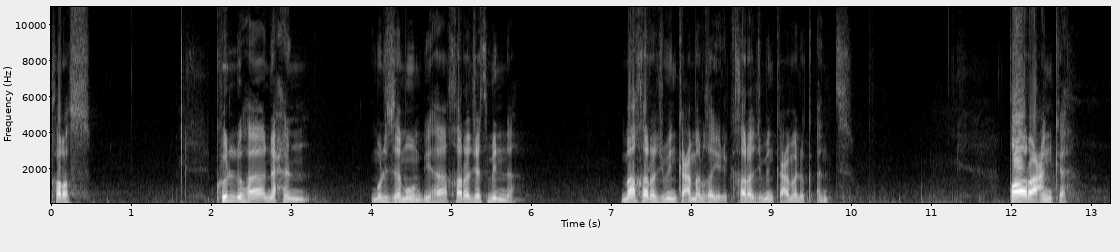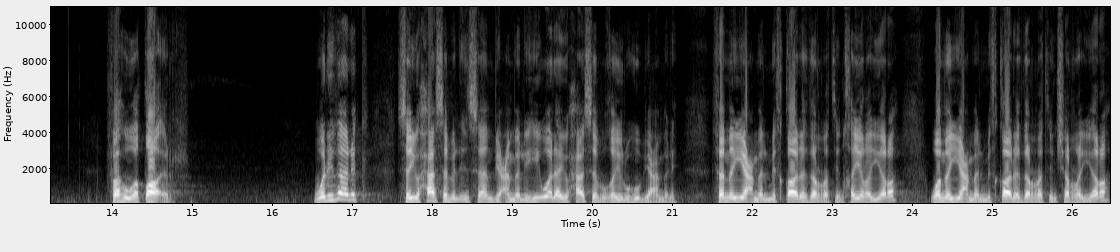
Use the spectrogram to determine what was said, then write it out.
خلاص كلها نحن ملزمون بها خرجت منا. ما خرج منك عمل غيرك خرج منك عملك أنت. طار عنك فهو طائر. ولذلك سيحاسب الإنسان بعمله ولا يحاسب غيره بعمله. فمن يعمل مثقال ذرة خيرا يره ومن يعمل مثقال ذرة شرا يره.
